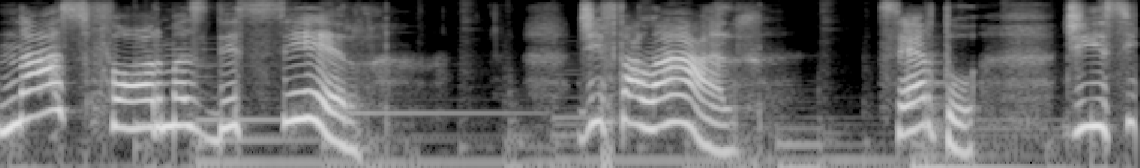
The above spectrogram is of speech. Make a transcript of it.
nas formas de ser, de falar, certo? De se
